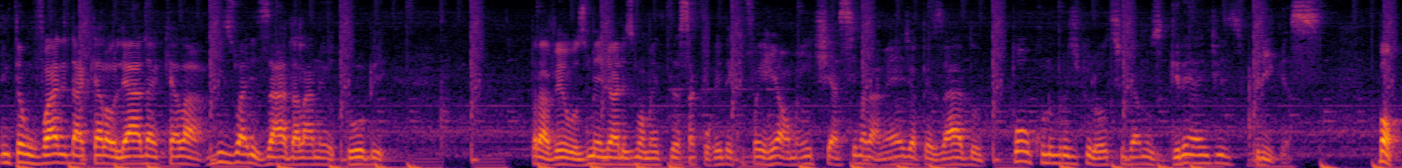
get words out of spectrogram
Então vale dar aquela olhada, aquela visualizada lá no YouTube para ver os melhores momentos dessa corrida que foi realmente acima da média, apesar do pouco número de pilotos, tivemos grandes brigas. Bom,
